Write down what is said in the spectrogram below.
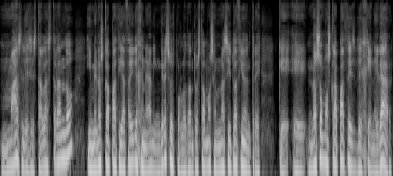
más les está lastrando y menos capacidad hay de generar ingresos. Por lo tanto, estamos en una situación entre que eh, no somos capaces de generar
